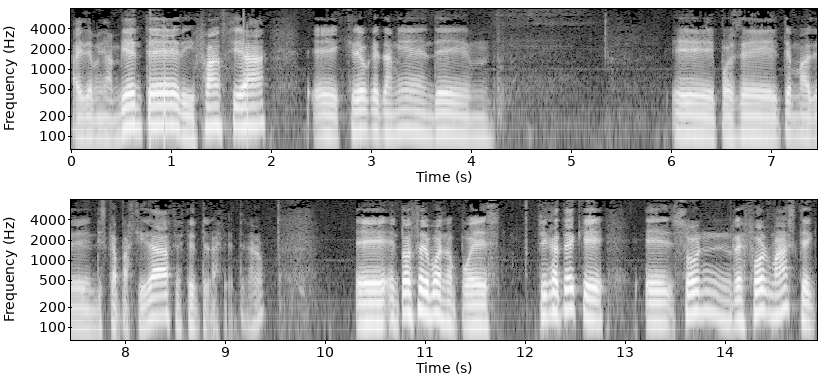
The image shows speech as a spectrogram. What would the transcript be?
Hay de medio ambiente, de infancia, eh, creo que también de eh, pues de temas de discapacidad, etcétera, etcétera. ¿no? Eh, entonces, bueno, pues fíjate que eh, son reformas que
